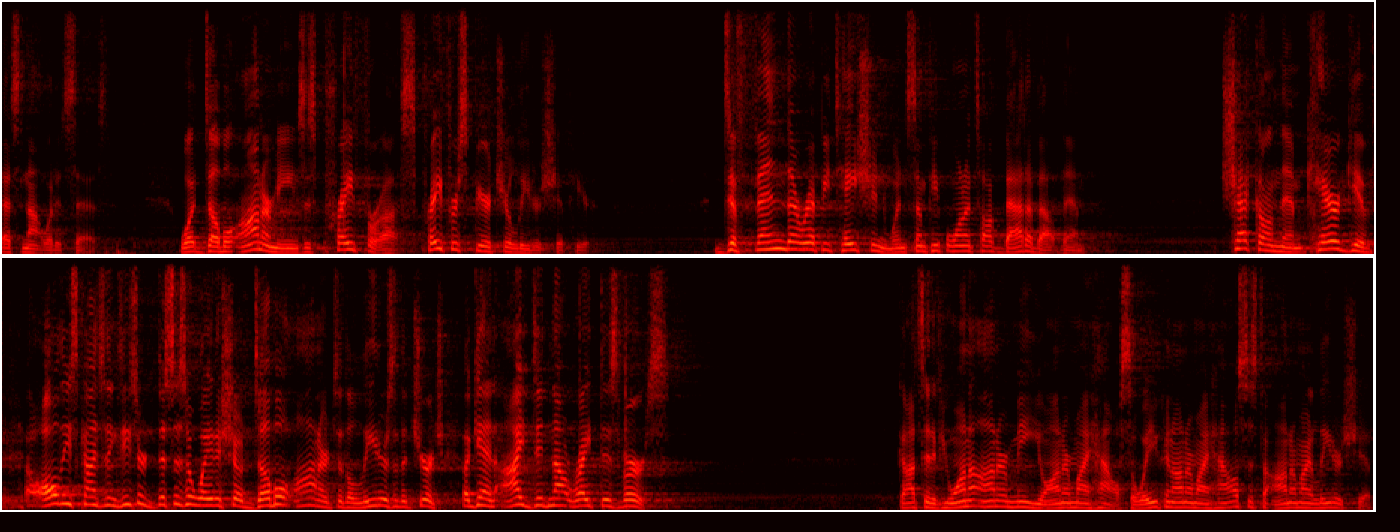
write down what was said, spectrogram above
That's not what it says. What double honor means is pray for us, pray for spiritual leadership here. Defend their reputation when some people want to talk bad about them. Check on them, care give, all these kinds of things. These are, this is a way to show double honor to the leaders of the church. Again, I did not write this verse. God said, if you want to honor me, you honor my house. The way you can honor my house is to honor my leadership.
